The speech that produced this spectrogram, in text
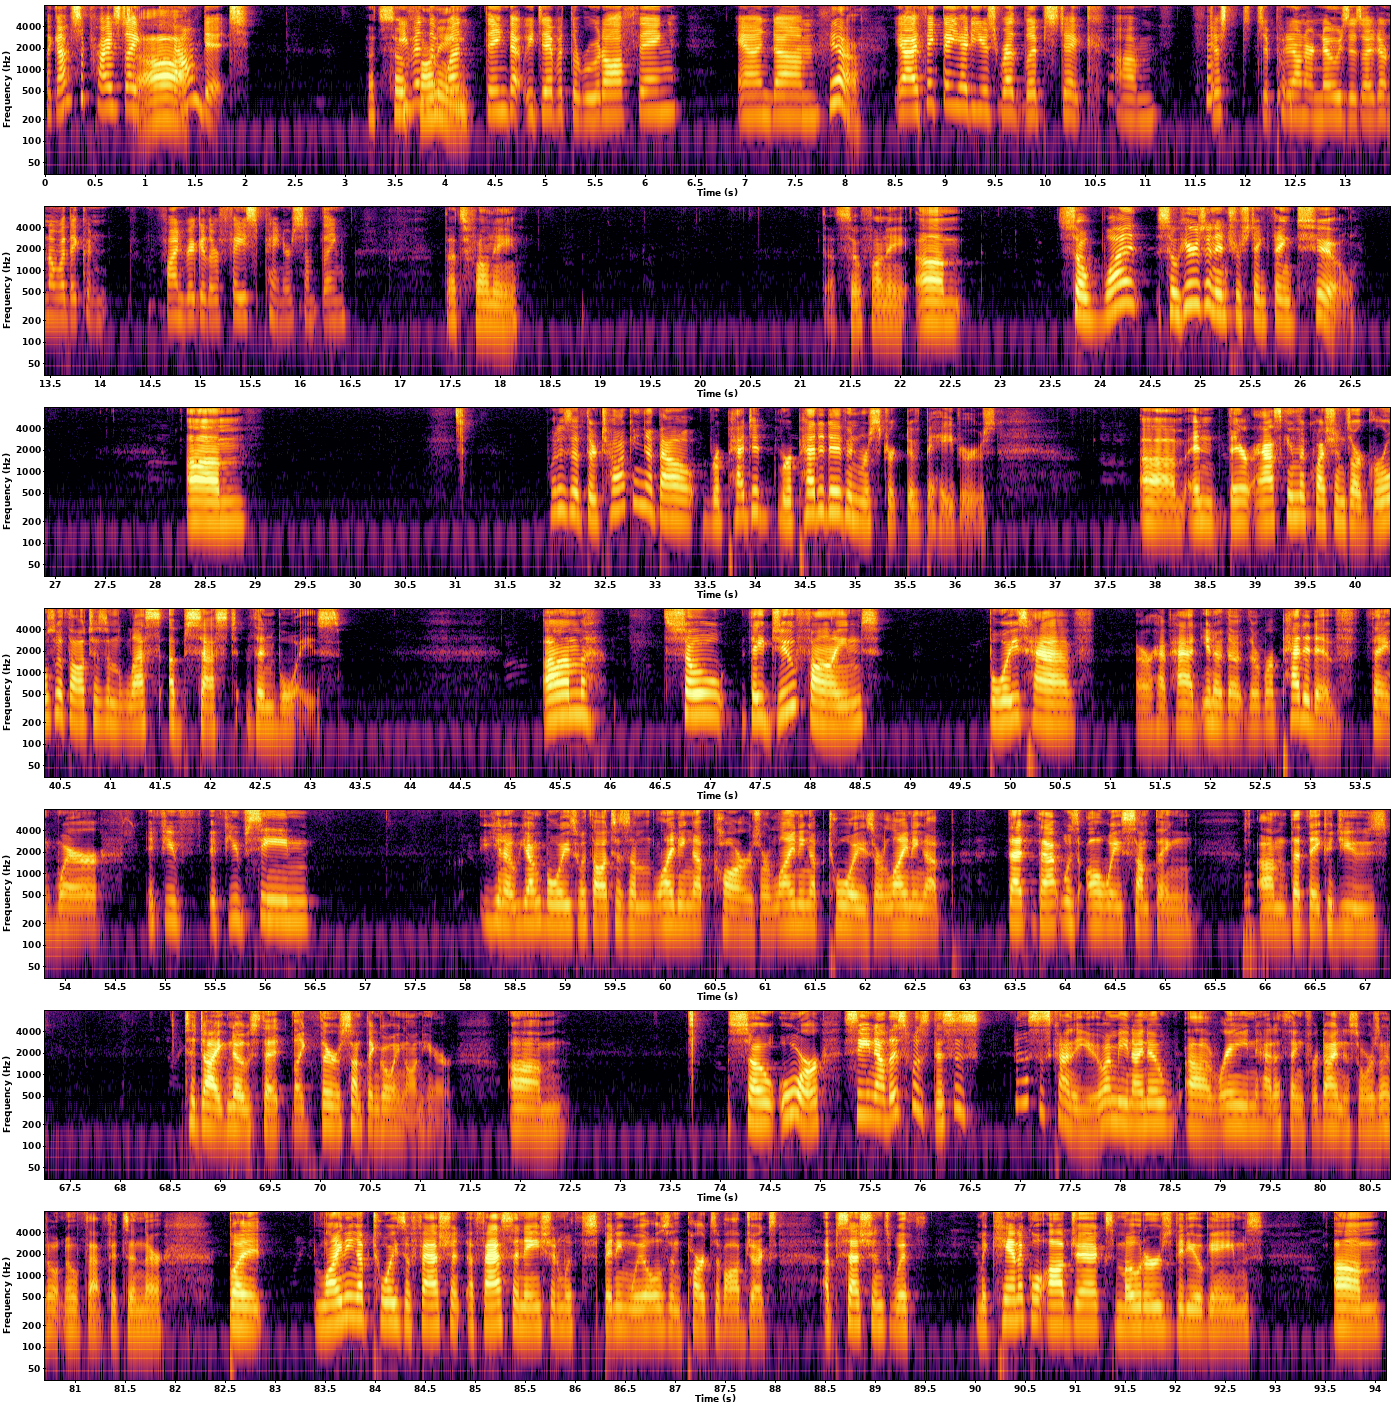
Like I'm surprised I Ah. found it. That's so Even funny. the one thing that we did with the Rudolph thing, and um, Yeah. yeah, I think they had to use red lipstick um, just to put it on our noses. I don't know why they couldn't find regular face paint or something. That's funny. That's so funny. Um so what so here's an interesting thing too. Um what is it? They're talking about repeted repetitive and restrictive behaviors. Um, and they're asking the questions are girls with autism less obsessed than boys? Um so they do find boys have or have had you know the the repetitive thing where if you've if you've seen you know young boys with autism lining up cars or lining up toys or lining up that that was always something um, that they could use to diagnose that like there's something going on here. Um, so or see now this was this is this is kind of you. I mean i know uh rain had a thing for dinosaurs. I don't know if that fits in there. But lining up toys of fashion a fascination with spinning wheels and parts of objects obsessions with mechanical objects motors video games um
